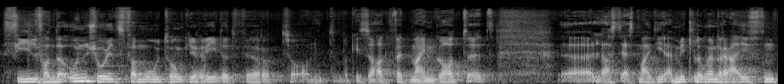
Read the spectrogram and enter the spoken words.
viel von der Unschuldsvermutung geredet wird und gesagt wird, mein Gott, äh, lasst erst mal die Ermittlungen reifen.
